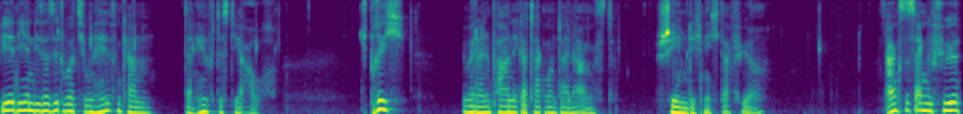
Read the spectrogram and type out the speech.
wie er dir in dieser Situation helfen kann, dann hilft es dir auch. Sprich über deine Panikattacken und deine Angst. Schäm dich nicht dafür. Angst ist ein Gefühl,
